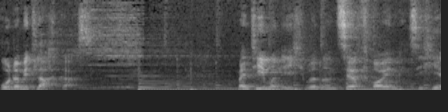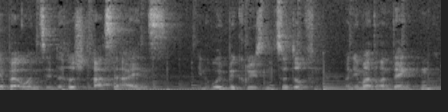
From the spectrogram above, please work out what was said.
oder mit Lachgas. Mein Team und ich würden uns sehr freuen, Sie hier bei uns in der Hirschstraße 1 in Ulm begrüßen zu dürfen. Und immer dran denken,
